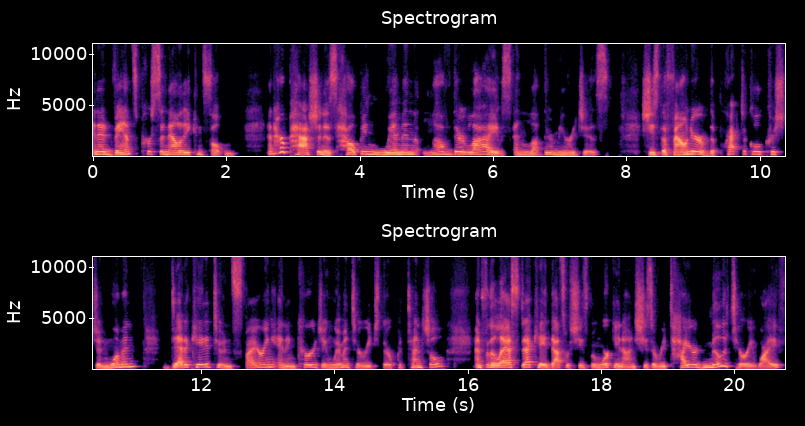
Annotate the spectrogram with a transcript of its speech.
and advanced personality consultant. And her passion is helping women love their lives and love their marriages. She's the founder of the Practical Christian Woman, dedicated to inspiring and encouraging women to reach their potential. And for the last decade, that's what she's been working on. She's a retired military wife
